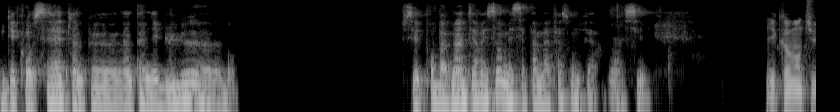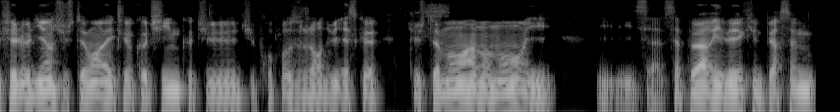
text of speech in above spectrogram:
ou des concepts un peu, un peu nébuleux, euh, bon, c'est probablement intéressant, mais c'est pas ma façon de faire. et comment tu fais le lien justement avec le coaching que tu, tu proposes aujourd'hui? Est-ce que justement à un moment, il, ça, peut arriver qu'une personne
